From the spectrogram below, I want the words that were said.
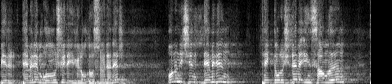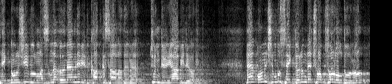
bir demirin bulunuşu ile ilgili olduğu söylenir. Onun için demirin teknolojide ve insanlığın teknolojiyi bulmasında önemli bir katkı sağladığını tüm dünya biliyor. Ben onun için bu sektörün de çok zor olduğunu,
